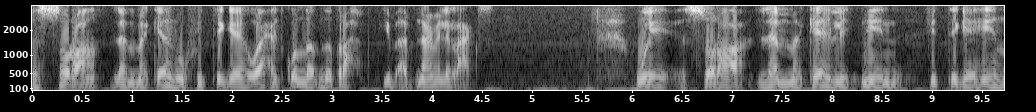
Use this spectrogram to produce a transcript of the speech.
السرعة لما كانوا في اتجاه واحد كنا بنطرحهم يبقى بنعمل العكس. والسرعة لما كان الاتنين في اتجاهين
